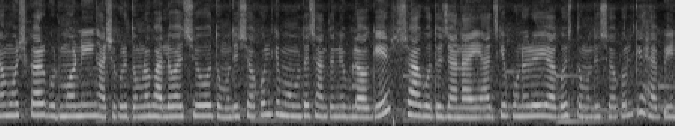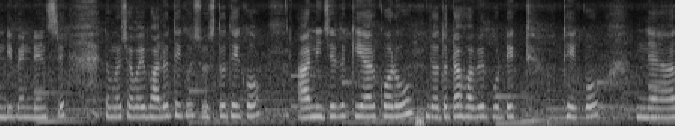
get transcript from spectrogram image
নমস্কার, good morning. আশা করি তোমরা ভালো আছো। তোমাদের সকলকে মমতা শান্তনু ব্লগের স্বাগত জানাই। আজকে পনেরোই আগস্ট, তোমাদের সকলকে হ্যাপি ইন্ডিপেন্ডেন্স ডে তোমরা সবাই ভালো থেকো, সুস্থ থেকো, আর নিজের কেয়ার করো। যতটা হবে প্রোটেক্ট থেকো।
